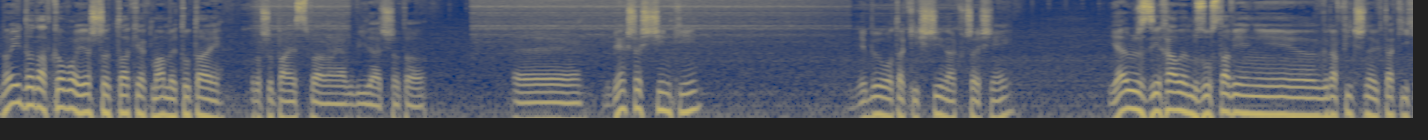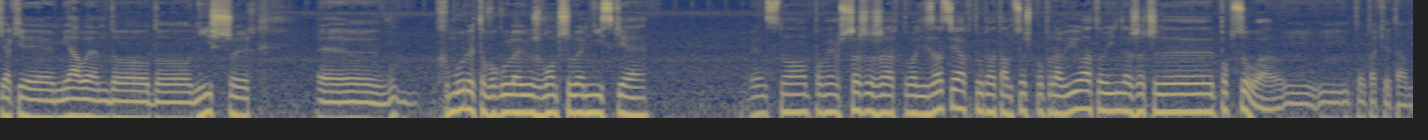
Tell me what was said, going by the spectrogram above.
No i dodatkowo jeszcze tak jak mamy tutaj, proszę Państwa, no jak widać, no to e, większe ścinki. Nie było takich ścinak wcześniej. Ja już zjechałem z ustawień e, graficznych takich, jakie miałem do, do niższych. E, chmury to w ogóle już włączyłem niskie. Więc no, powiem szczerze, że aktualizacja, która tam coś poprawiła, to inne rzeczy popsuła. I, i to takie tam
